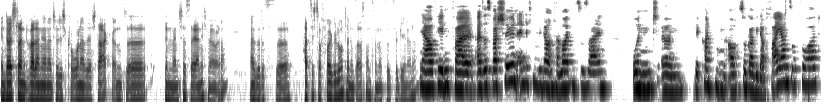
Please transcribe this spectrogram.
in Deutschland war dann ja natürlich Corona sehr stark und äh, in Manchester ja nicht mehr, oder? Also das äh, hat sich doch voll gelohnt, dann ins Auslandssemester zu gehen, oder? Ja, auf jeden Fall. Also es war schön, endlich mal wieder unter Leuten zu sein und ähm, wir konnten auch sogar wieder feiern sofort.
